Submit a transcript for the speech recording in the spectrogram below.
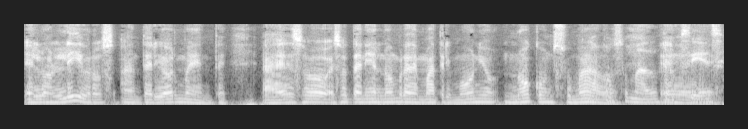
En los libros anteriormente, a eso, eso tenía el nombre de matrimonio no consumado. consumado, así eh, es.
